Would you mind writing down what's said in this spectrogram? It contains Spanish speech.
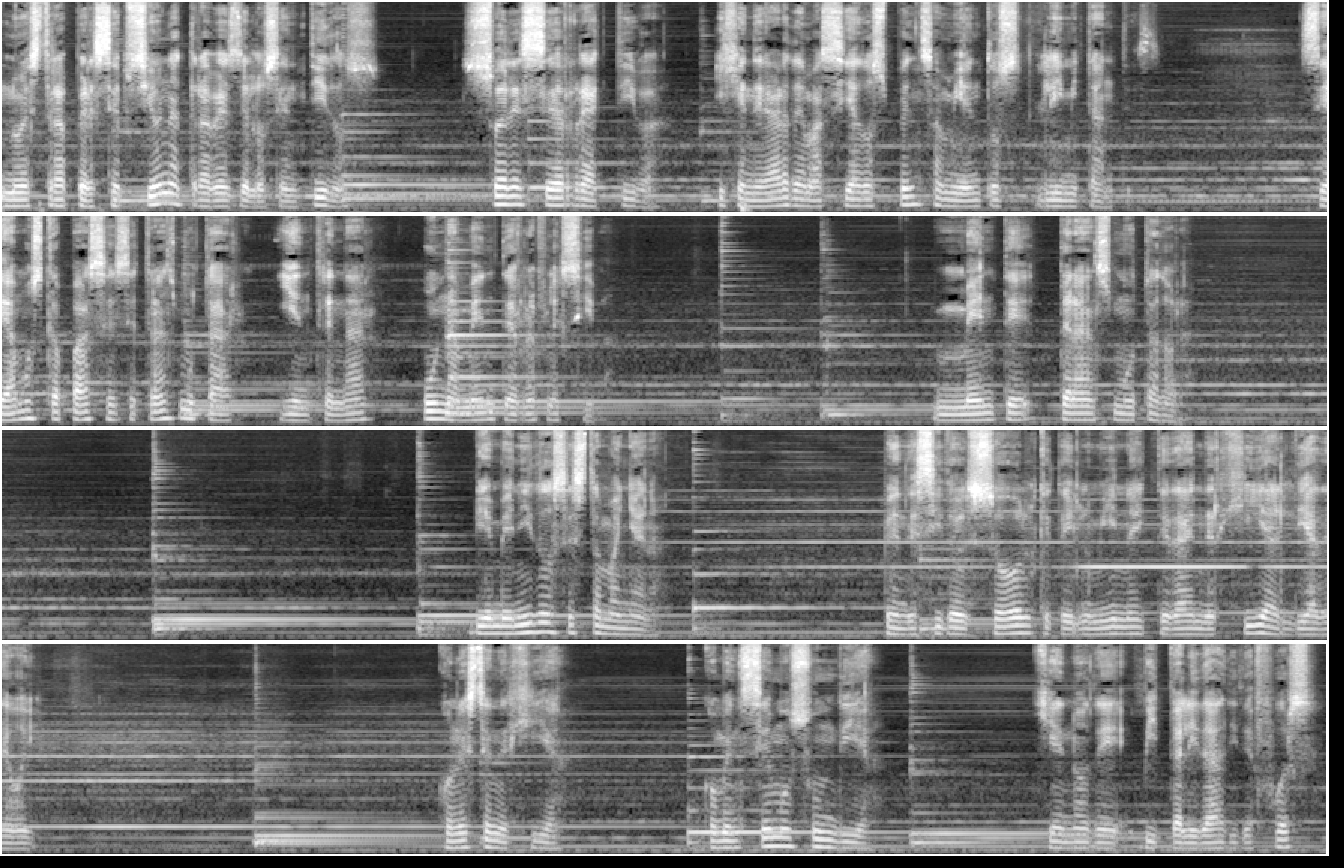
Nuestra percepción a través de los sentidos suele ser reactiva y generar demasiados pensamientos limitantes. Seamos capaces de transmutar y entrenar una mente reflexiva. Mente transmutadora. Bienvenidos esta mañana. Bendecido el sol que te ilumina y te da energía el día de hoy. Con esta energía, comencemos un día lleno de vitalidad y de fuerza.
